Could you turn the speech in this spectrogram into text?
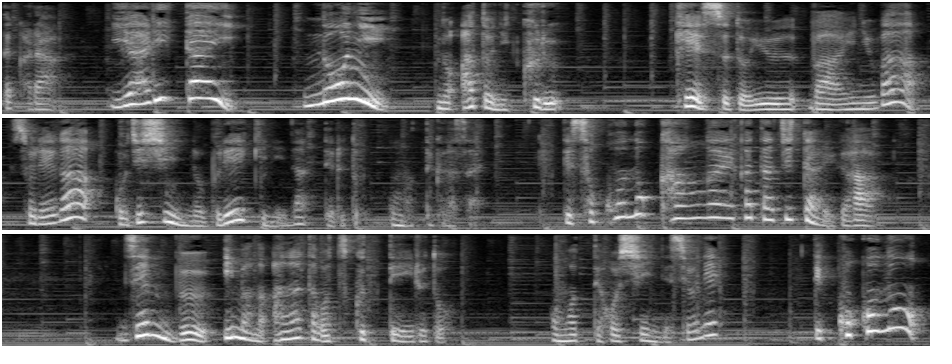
だから、やりたいのにの後に来るケースという場合には、それがご自身のブレーキになってると思ってください。で、そこの考え方自体が全部今のあなたを作っていると思ってほしいんですよね。で、ここの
